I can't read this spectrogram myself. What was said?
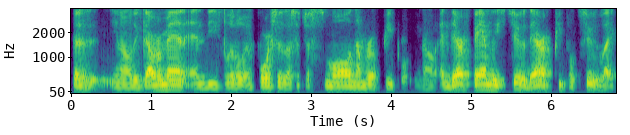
because you know the government and these little enforcers are such a small number of people, you know, and their families too. There are people too, like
